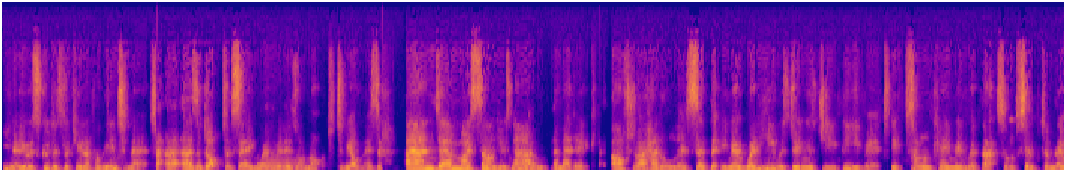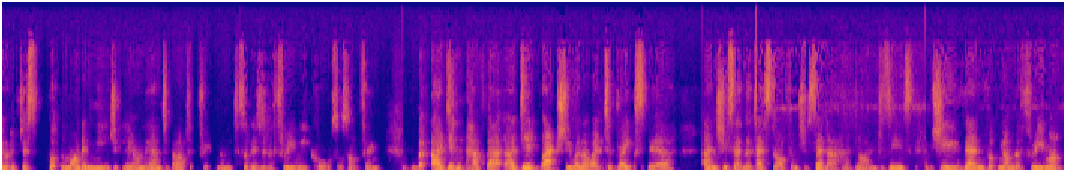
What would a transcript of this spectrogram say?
you know, it was good as looking it up on the internet uh, as a doctor saying whether it is or not, to be honest. And um, my son, who's now a medic, after I had all this, said that, you know, when he was doing his GP bit, if someone came in with that sort of symptom, they would have just put them on immediately on the antibiotic treatment. So is it a three week course or something? But I didn't have that. I did actually, when I went to Breakspear, and she sent the test off and she said I had Lyme disease. She then put me on the three month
